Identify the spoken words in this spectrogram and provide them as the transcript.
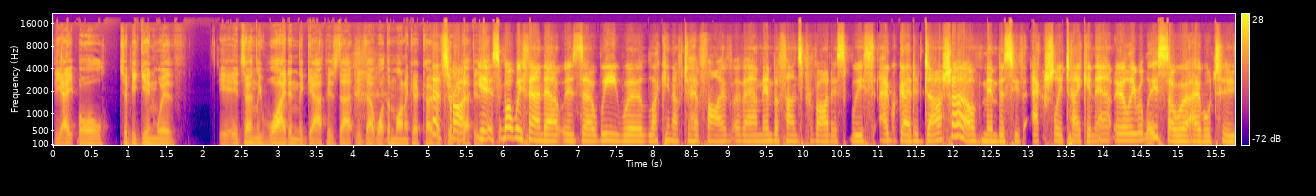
the eight ball to begin with it's only widened the gap. Is that is that what the moniker COVID That's super right. gap is? Yes. What we found out was uh, we were lucky enough to have five of our member funds provide us with aggregated data of members who've actually taken out early release. So we are able to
